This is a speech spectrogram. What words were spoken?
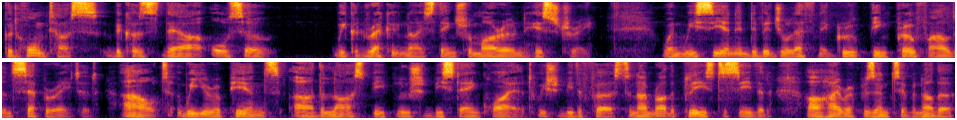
could haunt us because there are also, we could recognize things from our own history. When we see an individual ethnic group being profiled and separated, out, we Europeans are the last people who should be staying quiet. We should be the first. And I'm rather pleased to see that our High Representative and other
